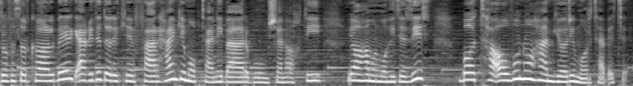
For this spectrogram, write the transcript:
پروفسور کارلبرگ عقیده داره که فرهنگ مبتنی بر بوم شناختی یا همون محیط زیست با تعاون و همیاری مرتبطه.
